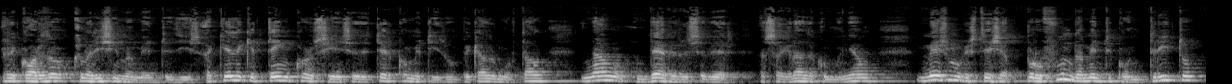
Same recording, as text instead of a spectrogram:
recorda clarissimamente, diz, aquele que tem consciência de ter cometido um pecado mortal não deve receber a Sagrada Comunhão, mesmo que esteja profundamente contrito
